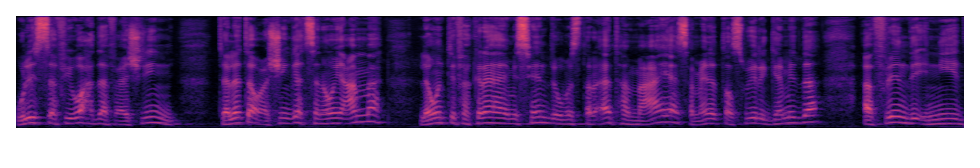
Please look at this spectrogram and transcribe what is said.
ولسه في واحدة في 20 23 جت ثانوية عامة. لو أنت فاكراها يا مس هند ومستر أدهم معايا سامعين التصوير الجميل ده a friend in need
